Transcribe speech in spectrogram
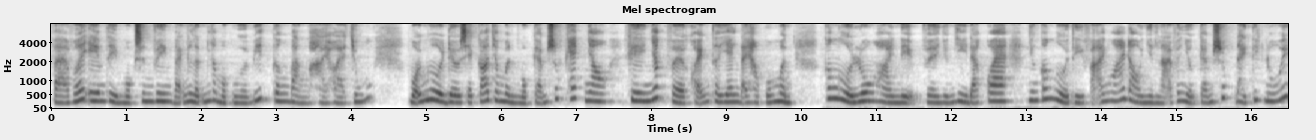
Và với em thì một sinh viên bản lĩnh là một người biết cân bằng hài hòa chúng mỗi người đều sẽ có cho mình một cảm xúc khác nhau khi nhắc về khoảng thời gian đại học của mình. Có người luôn hoài niệm về những gì đã qua, nhưng có người thì phải ngoái đầu nhìn lại với những cảm xúc đầy tiếc nuối.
